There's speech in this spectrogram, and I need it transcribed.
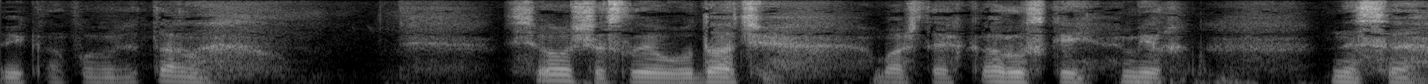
Вікна повилітали. Все, щасливо, удачі. Бачите, як русський мір несе.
